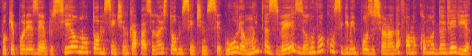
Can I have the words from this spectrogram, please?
Porque, por exemplo, se eu não estou me sentindo capaz, se eu não estou me sentindo segura, muitas vezes eu não vou conseguir me posicionar da forma como eu deveria,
